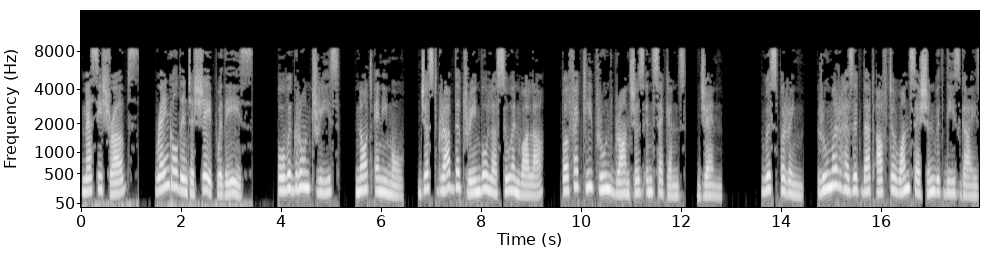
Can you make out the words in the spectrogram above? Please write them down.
Messy shrubs? Wrangled into shape with ease. Overgrown trees? Not anymore. Just grab that rainbow lasso and voila, perfectly pruned branches in seconds, Jen. Whispering. Rumor has it that after one session with these guys,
